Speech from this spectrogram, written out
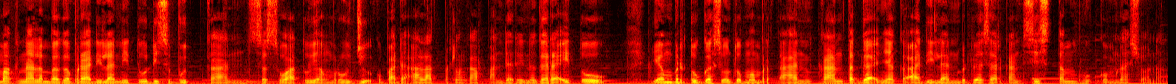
Makna lembaga peradilan itu disebutkan sesuatu yang merujuk kepada alat perlengkapan dari negara itu yang bertugas untuk mempertahankan tegaknya keadilan berdasarkan sistem hukum nasional.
